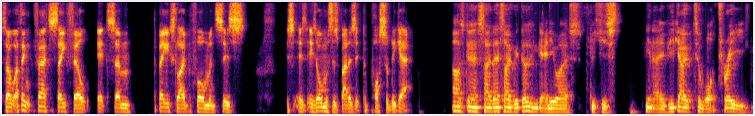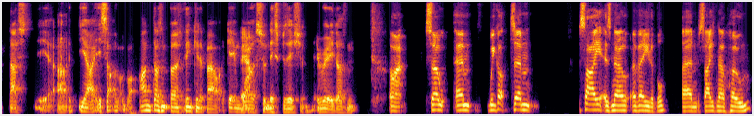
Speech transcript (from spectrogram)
So I think fair to say, Phil, it's um the baseline performance is is, is, is almost as bad as it could possibly get. I was going to say this over it doesn't get any worse because you know if you go to what three, that's yeah, uh, yeah. It's uh, I doesn't burst thinking about getting Yeah. worse from this position. It really doesn't. All right. So um we got um Si is now available. Um Si's now home.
